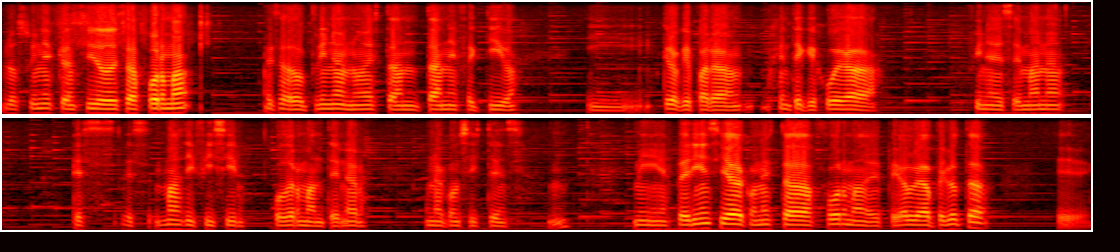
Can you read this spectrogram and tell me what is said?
los swings que han sido de esa forma esa doctrina no es tan, tan efectiva y creo que para gente que juega fines de semana es, más difícil poder mantener una consistencia. Mi experiencia con esta forma de pegarle la pelota eh,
